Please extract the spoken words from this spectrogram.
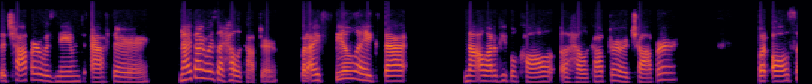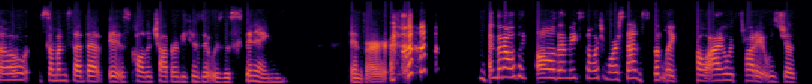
the chopper was named after, and I thought it was a helicopter, but I feel like that not a lot of people call a helicopter a chopper. But also, someone said that it is called a chopper because it was a spinning invert. And then I was like, oh, that makes so much more sense. But like how I was taught it, it was just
